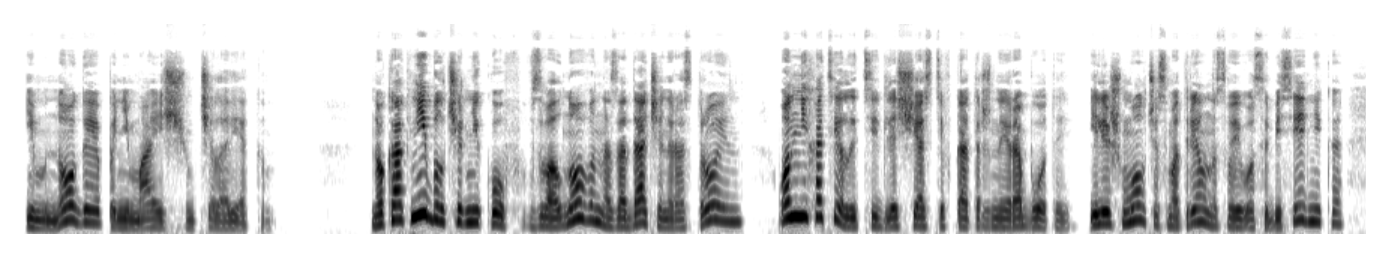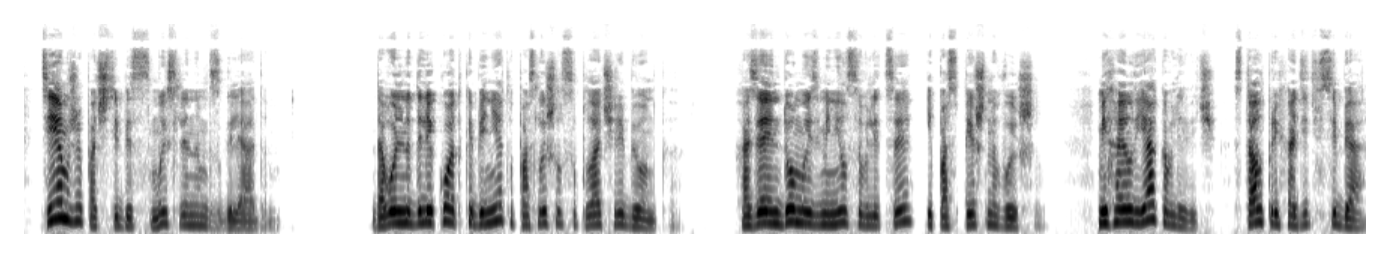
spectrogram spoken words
и многое понимающим человеком. Но как ни был Черняков взволнован, озадачен и расстроен, он не хотел идти для счастья в каторжные работы и лишь молча смотрел на своего собеседника тем же почти бессмысленным взглядом. Довольно далеко от кабинета послышался плач ребенка. Хозяин дома изменился в лице и поспешно вышел. Михаил Яковлевич стал приходить в себя.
